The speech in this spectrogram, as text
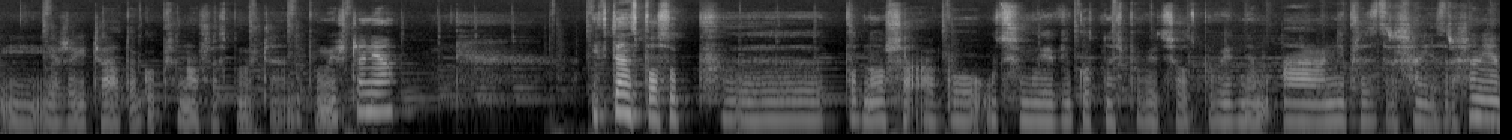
i jeżeli trzeba, to go przenoszę z pomieszczenia do pomieszczenia. I w ten sposób y, podnoszę albo utrzymuję wilgotność powietrza odpowiednią, a nie przez zraszanie. Zraszanie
